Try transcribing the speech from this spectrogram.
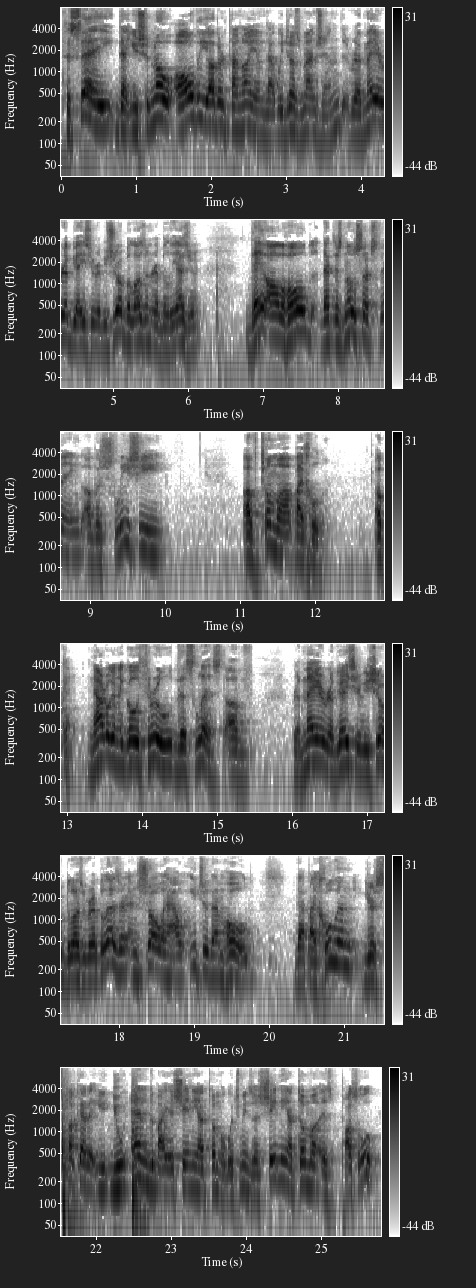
to say that you should know all the other Tanoim that we just mentioned, Reb Meir, Reb Yaisi, Reb Yishur, Belozan, Reb Eliezer, they all hold that there's no such thing of a shlishi of Tumah by Chula. Okay, now we're going to go through this list of Reb Meir, Reb Yaisi, Reb Yishur, Belozan, Reb Eliezer, and show how each of them hold that by Chulin, you're stuck at it, you, you end by a Sheni Atuma, which means a Sheni Atuma is puzzle,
